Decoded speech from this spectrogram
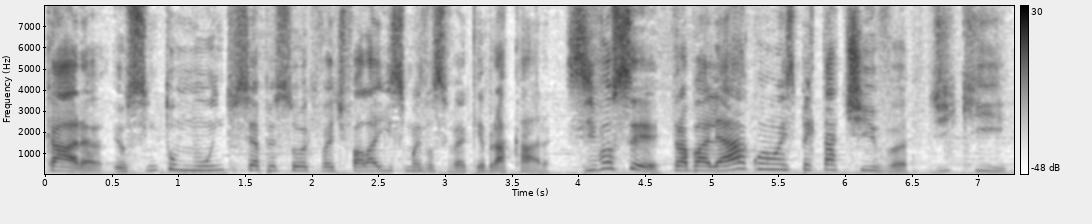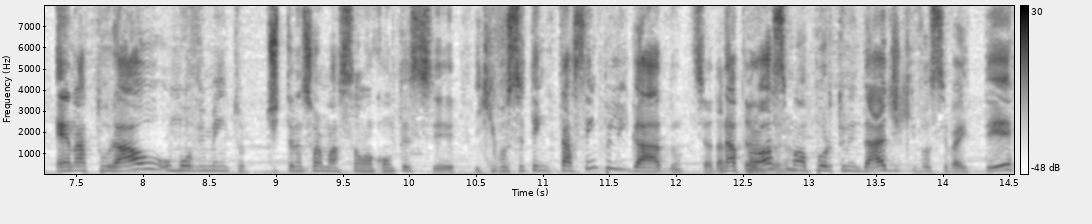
cara, eu sinto muito ser a pessoa que vai te falar isso, mas você vai quebrar a cara. Se você trabalhar com a expectativa de que é natural o movimento de transformação acontecer e que você tem que estar sempre ligado na adaptando, próxima oportunidade que você vai ter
